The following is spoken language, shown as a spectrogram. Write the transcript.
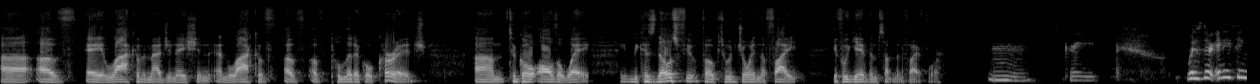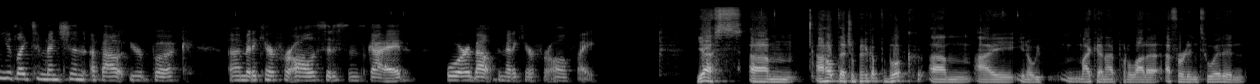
uh, of a lack of imagination and lack of, of, of political courage um, to go all the way because those folks would join the fight if we gave them something to fight for. Mm, great. Was there anything you'd like to mention about your book, uh, Medicare for All: A Citizen's Guide, or about the Medicare for All fight? Yes, um, I hope that you'll pick up the book. Um, I, you know, we, Micah and I put a lot of effort into it, and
